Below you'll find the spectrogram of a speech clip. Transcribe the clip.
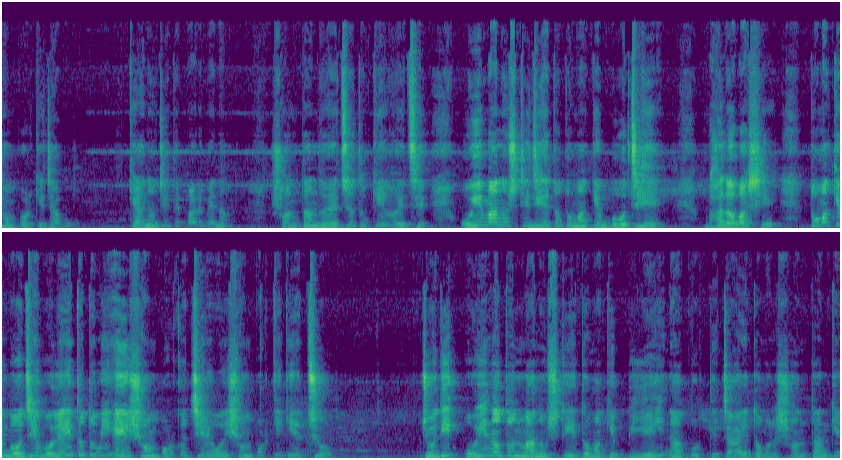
সম্পর্কে যাব? কেন যেতে পারবে না? সন্তান রয়েছে তো কি হয়েছে? ওই মানুষটি যেহেতু তোমাকে বোঝে, ভালোবাসে, তোমাকে বোঝে বলেই তো তুমি এই সম্পর্ক ছেড়ে ওই সম্পর্কে গিয়েছো। যদি ওই নতুন মানুষটি তোমাকে বিয়েই না করতে চায়, তোমার সন্তানকে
